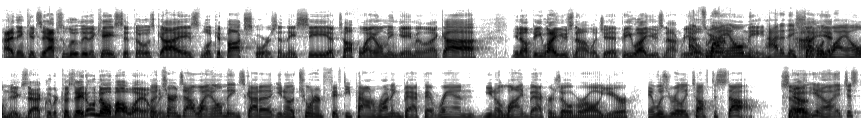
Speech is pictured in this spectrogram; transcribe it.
I think it's absolutely the case that those guys look at box scores and they see a tough Wyoming game and they're like, ah, you know, BYU's not legit. BYU's not real. that's Where- Wyoming. How did they struggle Ah, with Wyoming? Exactly, because they don't know about Wyoming. But it turns out Wyoming's got a you know 250 pound running back that ran you know linebackers over all year and was really tough to stop. So Yeah. you know it just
